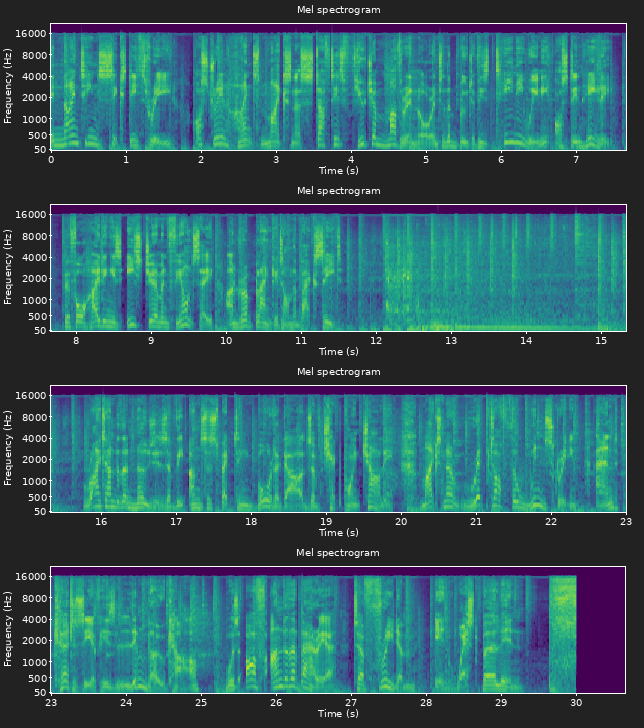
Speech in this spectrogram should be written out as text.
In 1963, Austrian Heinz Meixner stuffed his future mother-in-law into the boot of his teeny-weeny Austin Healey before hiding his East German fiancée under a blanket on the back seat. Right under the noses of the unsuspecting border guards of Checkpoint Charlie, Meixner ripped off the windscreen and, courtesy of his limbo car, was off under the barrier to freedom in West Berlin.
